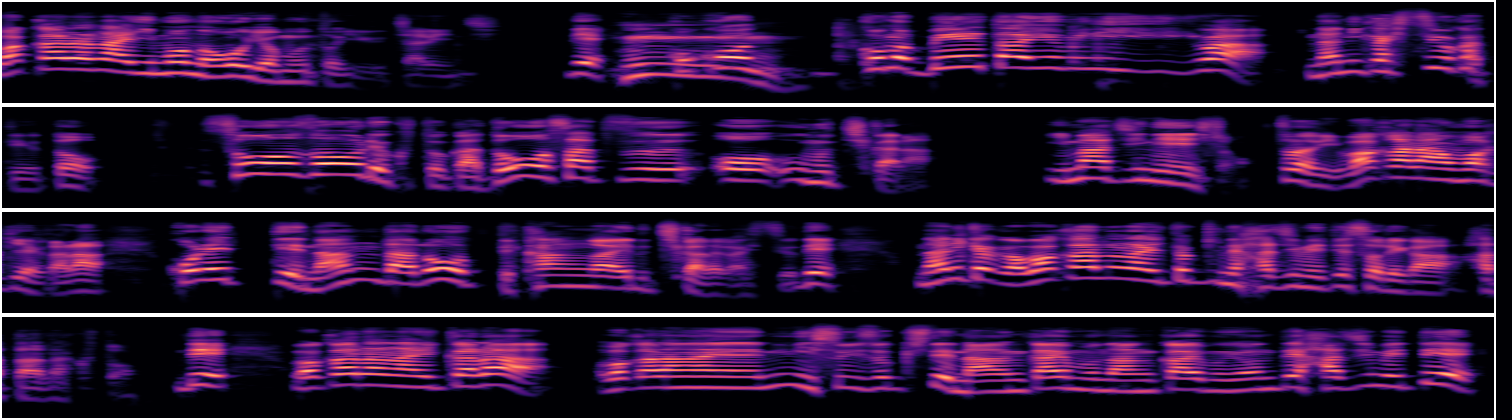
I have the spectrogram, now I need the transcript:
わからないものを読むというチャレンジ。で、ここ、このベータ読みには何が必要かっていうと、想像力とか洞察を生む力。イマジネーション。つまり分からんわけやから、これって何だろうって考える力が必要で、何かが分からない時に初めてそれが働くと。で、分からないから、分からないに推測して何回も何回も読んで初めて、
